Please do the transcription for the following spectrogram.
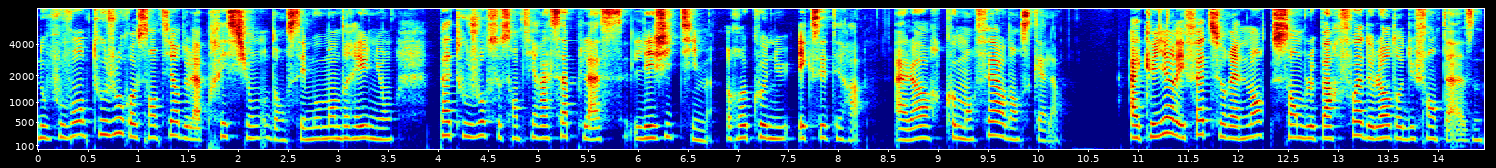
nous pouvons toujours ressentir de la pression dans ces moments de réunion, pas toujours se sentir à sa place, légitime, reconnu, etc. Alors, comment faire dans ce cas-là? Accueillir les fêtes sereinement semble parfois de l'ordre du fantasme.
